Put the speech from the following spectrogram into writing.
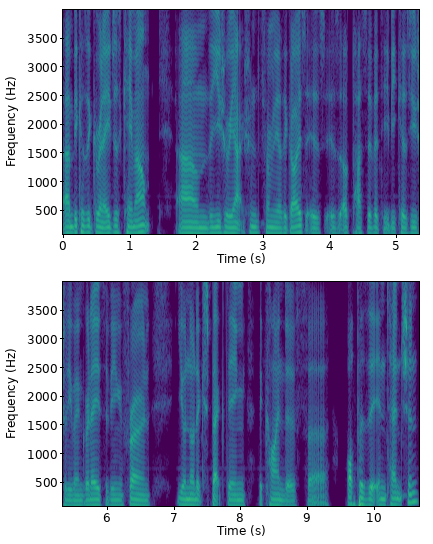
um, because the grenade just came out, um, the usual reaction from the other guys is is of passivity because usually when grenades are being thrown, you're not expecting the kind of uh, opposite intention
